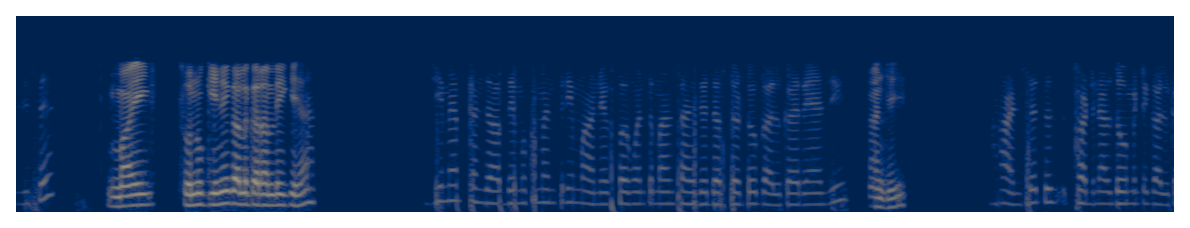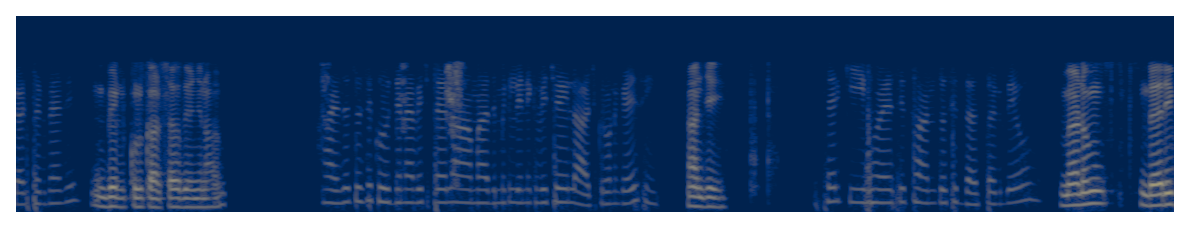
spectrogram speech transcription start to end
ਹਾਂਜੀ ਸਰ ਮਾਈ ਤੁਹਾਨੂੰ ਕਿਹਨੇ ਗੱਲ ਕਰਨ ਲਈ ਕਿਹਾ? ਜੀ ਮੈਂ ਪੰਜਾਬ ਦੇ ਮੁੱਖ ਮੰਤਰੀ ਮਾਨਯੋਗ ਭਗਵੰਤ ਮਾਨ ਸਾਹਿਬ ਦੇ ਦਫ਼ਤਰ ਤੋਂ ਗੱਲ ਕਰ ਰਿਹਾ ਜੀ। ਹਾਂਜੀ। ਹਾਂਜੀ ਸਰ ਤੁਸ- ਤੁਹਾਡੇ ਨਾਲ 2 ਮਿੰਟ ਗੱਲ ਕਰ ਸਕਦੇ ਹਾਂ ਜੀ? ਬਿਲਕੁਲ ਕਰ ਸਕਦੇ ਹੋ ਜਨਾਬ। ਹਾਂਜੀ ਸਰ ਤੁਸੀਂ ਕੁਝ ਦਿਨਾਂ ਵਿੱਚ ਪਹਿਲਾਂ ਆਮ ਆਦਮੀ ਕਲੀਨਿਕ ਵਿੱਚ ਇਲਾਜ ਕਰਾਉਣ ਗਏ ਸੀ? ਹਾਂਜੀ। ਸਰ ਕੀ ਹੋਇਆ ਸੀ? ਤੁਹਾਨੂੰ ਤੁਸੀਂ ਦੱਸ ਸਕਦੇ ਹੋ? ਮੈਡਮ ਵੈਰੀ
